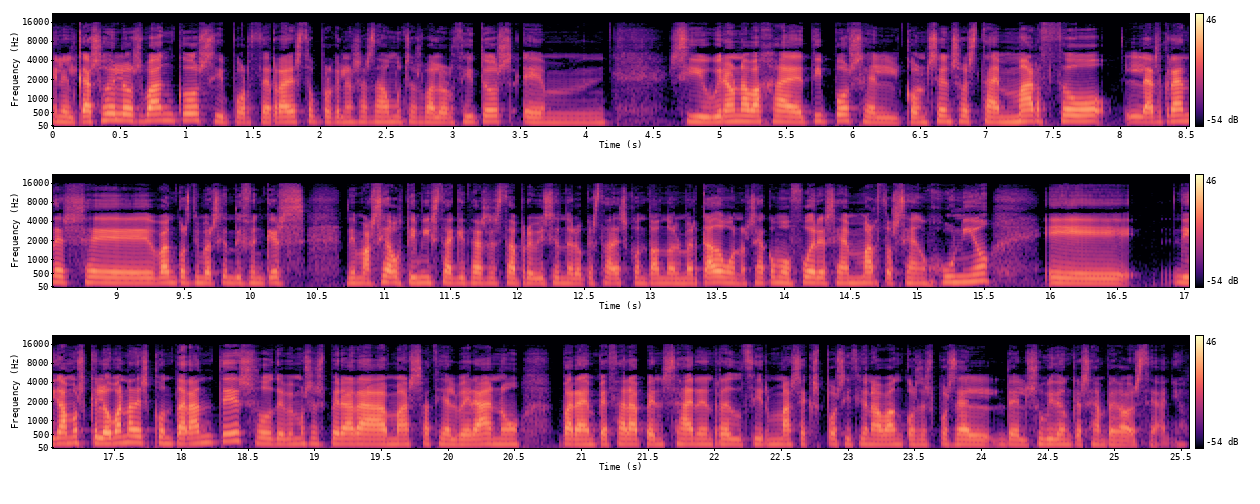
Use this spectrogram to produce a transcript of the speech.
En el caso de los bancos, y por cerrar esto porque nos has dado muchos valorcitos, em, si hubiera una bajada de tipos, el consenso está en marzo. Las grandes bancos de inversión dicen que es demasiado optimista quizás esta previsión de lo que está descontando el mercado. Bueno, sea como fuere, sea en marzo, sea en junio digamos que lo van a descontar antes o debemos esperar a más hacia el verano para empezar a pensar en reducir más exposición a bancos después del, del subidón que se han pegado este año?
